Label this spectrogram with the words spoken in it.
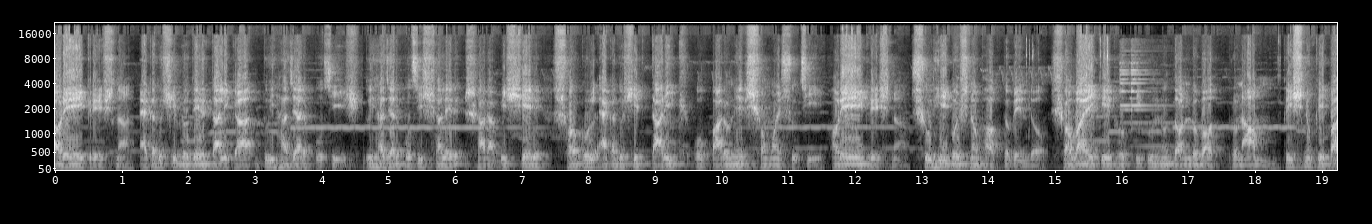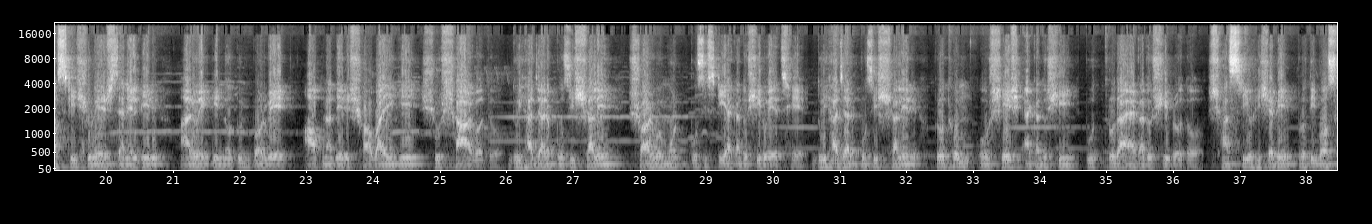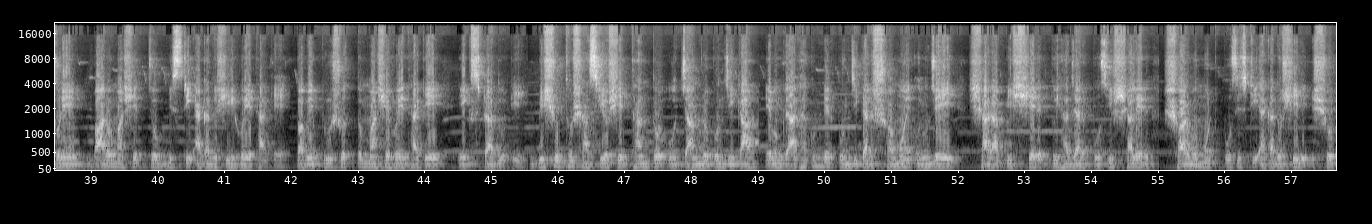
হরে কৃষ্ণ। একাদশী ব্রতের তালিকা দুই হাজার পঁচিশ। দুই হাজার পঁচিশ সালের সারা বিশ্বের সকল একাদশীর তারিখ ও পালনের সময়সূচি। হরে কৃষ্ণ। সুধী বৈষ্ণব ভক্তবৃন্দ, সবাইকে ভক্তিপূর্ণ দণ্ডবত প্রণাম। কৃষ্ণ কৃপাশ্রী সুরেশ চ্যানেলটির আরও একটি নতুন পর্বে আপনাদের সবাইকে সুস্বাগত। দুই হাজার পঁচিশ সালে সর্বমোট পঁচিশটি একাদশী রয়েছে। দুই হাজার পঁচিশ সালের প্রথম ও শেষ একাদশী পুত্রদা একাদশী ব্রত। শাস্ত্রীয় হিসেবে প্রতি বছরে বারো মাসে চব্বিশটি একাদশী হয়ে থাকে। তবে পুরুষোত্তম মাসে হয়ে থাকে এক্সট্রা দুটি। বিশুদ্ধ শাস্ত্রীয় সিদ্ধান্ত ও চান্দ্র পঞ্জিকা এবং রাধাকুণ্ডের পঞ্জিকার সময় অনুযায়ী সারা বিশ্বের দুই হাজার পঁচিশ সালের সর্বমোট পঁচিশটি একাদশীর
